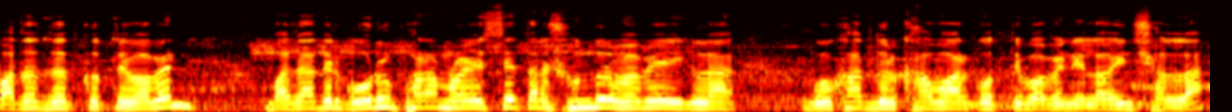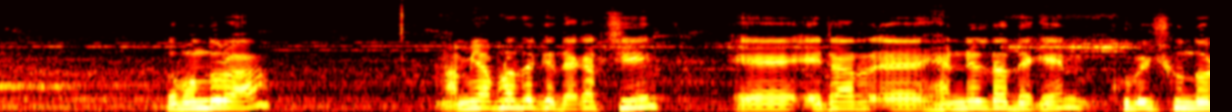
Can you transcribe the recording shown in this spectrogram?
বাজারজাত করতে পাবেন। বা যাদের গরুর ফার্ম রয়েছে, তারা সুন্দরভাবে এগুলা গোখাদ্যর খাবার করতে পাবেন এলা, ইনশাল্লাহ। তো বন্ধুরা, আমি আপনাদেরকে দেখাচ্ছি এটার হ্যান্ডেলটা দেখেন। খুবই সুন্দর,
